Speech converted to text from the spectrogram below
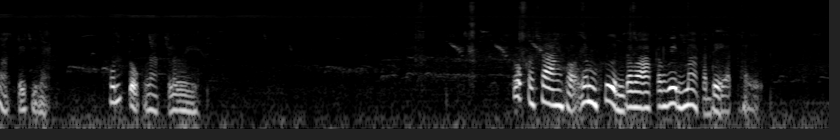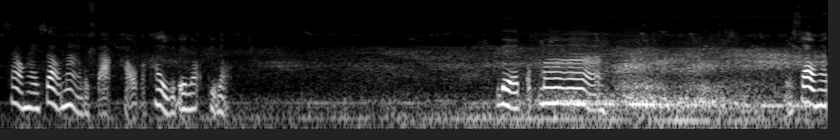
หนักเลยพี่น้องฝนตกหนักเลย ตกกระสร้างเถอะย่ำคืนแต่ว่ากลางเว้นมากกับแดดให้เศร้าให้เศร้าหน้าเลยตากเขากับไข่อยู่ได้เนาะพี่เนาะแดดออกมาเศร้าให้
